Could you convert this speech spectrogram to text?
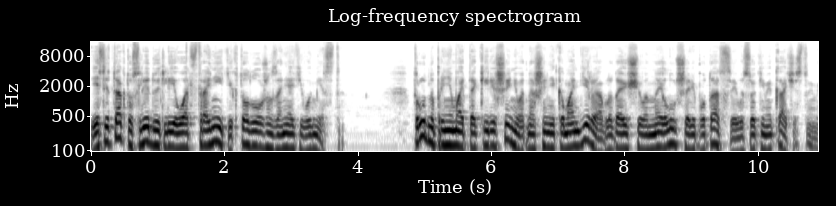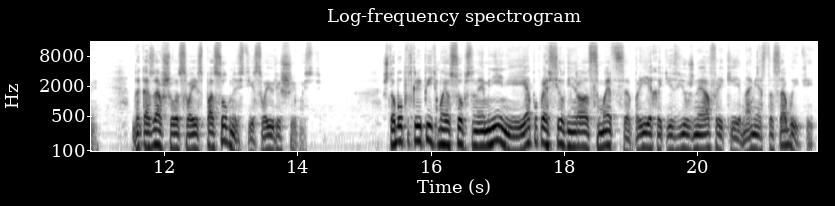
Если так, то следует ли его отстранить и кто должен занять его место? Трудно принимать такие решения в отношении командира, обладающего наилучшей репутацией и высокими качествами, доказавшего свои способности и свою решимость. Чтобы подкрепить мое собственное мнение, я попросил генерала Сметца приехать из Южной Африки на место событий,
